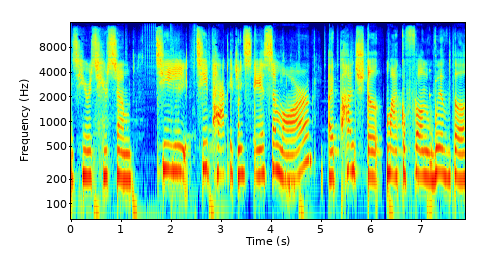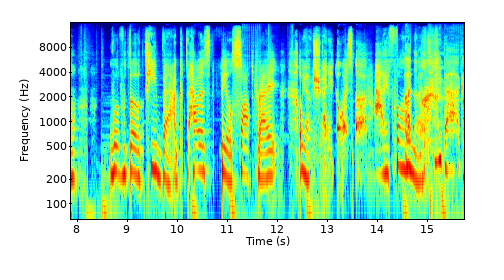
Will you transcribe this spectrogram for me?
Cause here's here's some tea tea packages ASMR. I punched the microphone with the with the tea bag. How does it feel? Soft, right? Oh yeah, shh, I need to whisper. Hi, Fauna. A tea bag.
